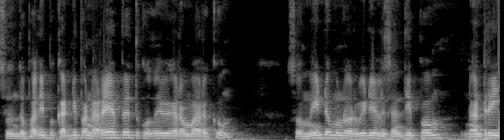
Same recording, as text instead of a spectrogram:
ஸோ இந்த பதிப்பு கண்டிப்பாக நிறைய பேர்த்துக்கு உதவிகரமாக இருக்கும். ஸோ மீண்டும் இன்னொரு வீடியோவில் சந்திப்போம். நன்றி.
